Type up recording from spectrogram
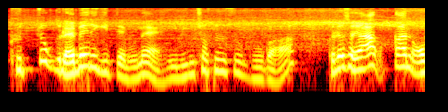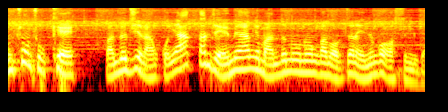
그쪽 레벨이기 때문에 이 민처 순수부가. 그래서 약간 엄청 좋게 만들진 않고 약간 좀 애매하게 만들어 놓은 감이 없잖아 있는 것 같습니다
